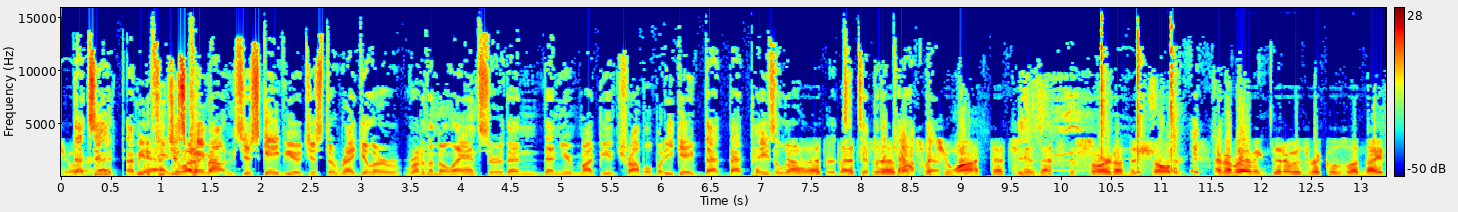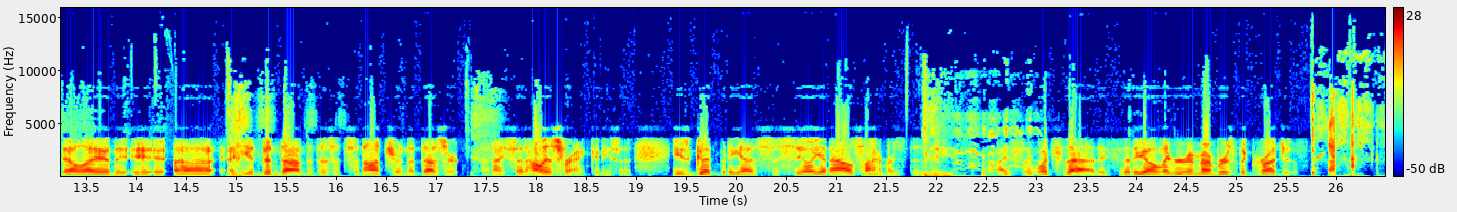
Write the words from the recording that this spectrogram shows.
sure. that's it. I mean, if he just came out and just gave you just a regular run-of-the-mill answer, then then you might be in trouble. But he gave that that pays a little. No, that's, that's, tip uh, of the cap that's what there. you want. That's uh, that's the sword on the shoulder. I remember having dinner with Rickles one night in L.A. and he, uh, he had been down to visit Sinatra in the desert. And I said, "How is Frank?" And he said, "He's good, but he has Sicilian Alzheimer's disease." And I said, "What's that?" He said, "He only remembers the grudges."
